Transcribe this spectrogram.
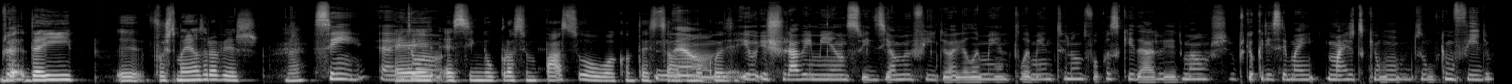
Da, daí uh, foste mãe outra vez, não é? Sim. É, então... é assim o próximo passo ou acontece não, alguma coisa? Eu, eu chorava imenso e dizia ao meu filho: Olha, lamento, lamento, não te vou conseguir dar irmãos, porque eu queria ser mãe mais do que um, do que um filho,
